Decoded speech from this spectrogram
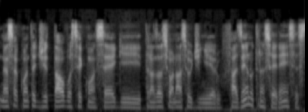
nessa conta digital você consegue transacionar seu dinheiro fazendo transferências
